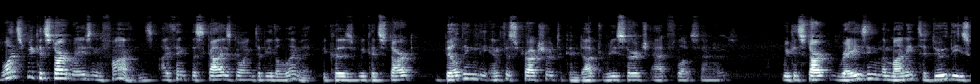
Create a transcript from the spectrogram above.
once we could start raising funds, I think the sky's going to be the limit because we could start building the infrastructure to conduct research at float centers we could start raising the money to do these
